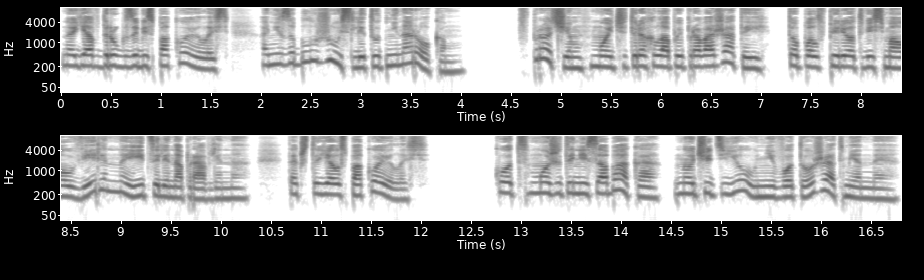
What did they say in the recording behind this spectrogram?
Но я вдруг забеспокоилась, а не заблужусь ли тут ненароком. Впрочем, мой четырехлапый провожатый топал вперед весьма уверенно и целенаправленно, так что я успокоилась. Кот, может, и не собака, но чутье у него тоже отменное.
